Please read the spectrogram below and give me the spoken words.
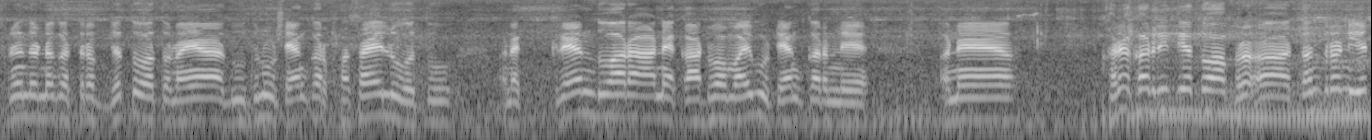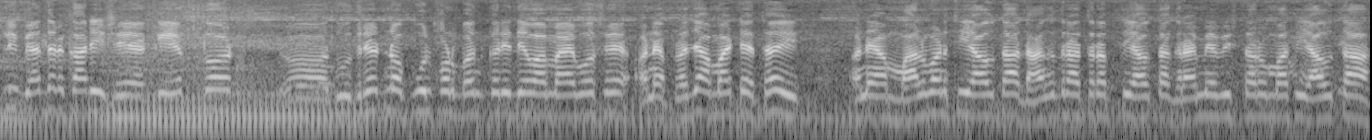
સુરેન્દ્રનગર તરફ જતો હતો અને અહીંયા દૂધનું ટેન્કર ફસાયેલું હતું. અને ક્રેન દ્વારા આને કાઢવામાં આવ્યું ટેન્કરને. અને ખરેખર રીતે તો આ તંત્રની એટલી બેદરકારી છે કે એક તો દૂધરેજનો પુલ પણ બંધ કરી દેવામાં આવ્યો છે અને પ્રજા માટે થઈ અને આ માલવણથી આવતા, ધાંગધ્રા તરફથી આવતા, ગ્રામ્ય વિસ્તારોમાંથી આવતા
